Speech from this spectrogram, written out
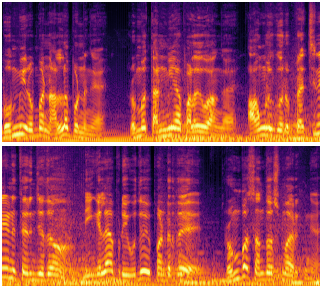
பொம்மி ரொம்ப நல்ல பொண்ணுங்க. ரொம்ப தன்மையா பழகுவாங்க. அவங்களுக்கு ஒரு பிரச்சனைன்னு தெரிஞ்சதும் நீங்களாம் அப்படி உதவி பண்றது ரொம்ப சந்தோஷமா இருக்குங்க.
